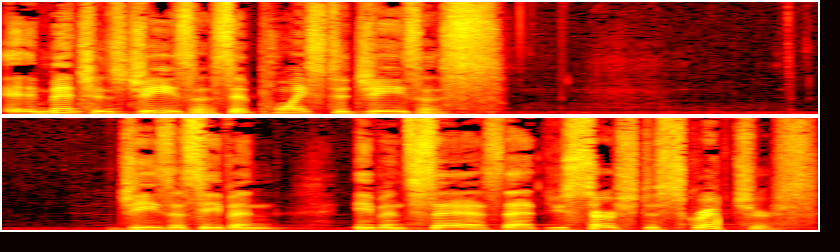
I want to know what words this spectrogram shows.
it mentions Jesus, it points to Jesus. Jesus even, even says that you search the scriptures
